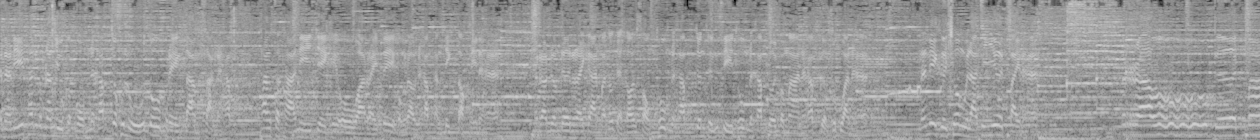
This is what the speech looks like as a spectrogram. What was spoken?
ขณะนี้ท่านกำลังอยู่กับผมนะครับ เจ้าคุณหนูตู้เพลงตามสั่งนะครับ ทางสถานี JKO วาไรเต้ของเรานะครับ ทาง t ิ k t o k นี่นะฮะเราดำเนินรายการมาตั้งแต่ตอน2ทุ่มนะครับ จนถึง4ทุ่มนะครับ โดยประมาณนะครับ เกือบทุกวันนะฮะและนี่คือช่วงเวลาที่ยืดไปนะฮะเราเกิดมา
